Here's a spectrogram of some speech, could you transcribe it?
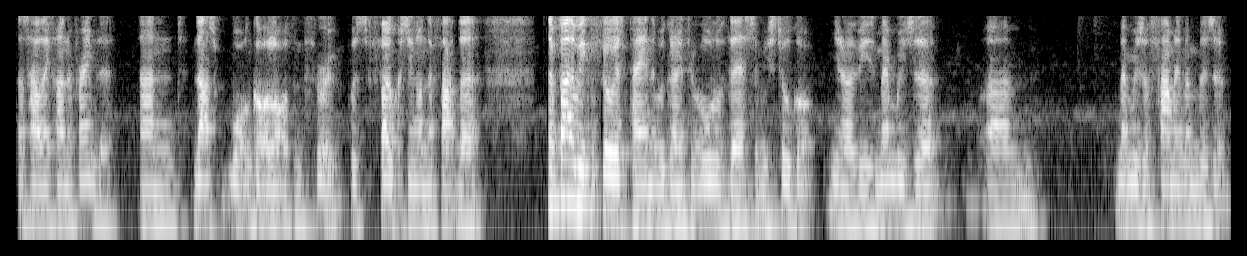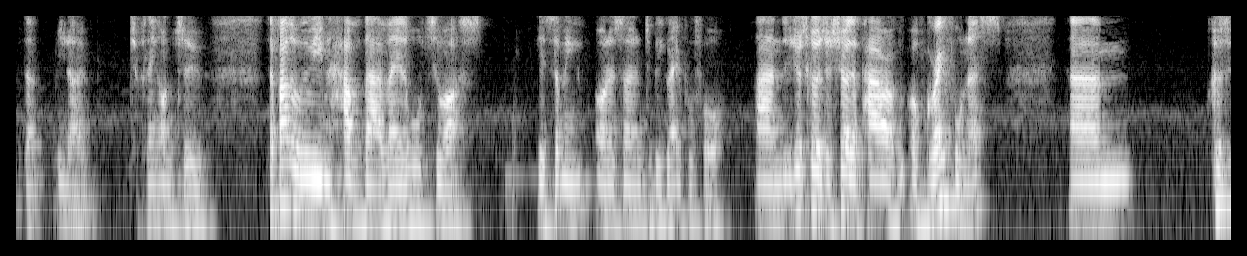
That's how they kind of framed it, and that's what got a lot of them through was focusing on the fact that the fact that we can feel this pain, that we're going through all of this, and we've still got you know these memories that um, memories of family members that, that you know to cling on to. The fact that we even have that available to us is something on its own to be grateful for, and it just goes to show the power of, of gratefulness. Um, because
